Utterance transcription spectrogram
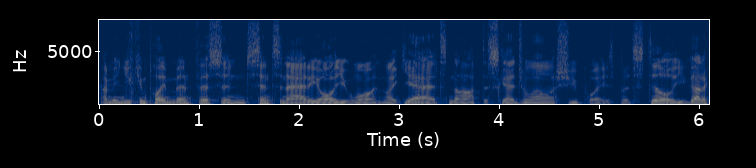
I mean, you can play Memphis and Cincinnati all you want. Like, yeah, it's not the schedule LSU plays, but still, you got to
